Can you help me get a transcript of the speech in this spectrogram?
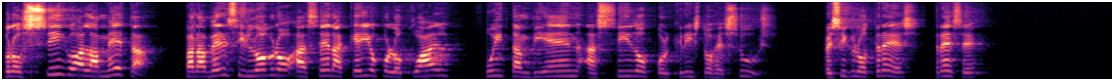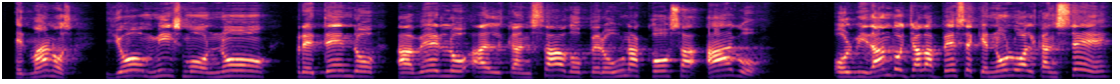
prosigo a la meta para ver si logro hacer aquello por lo cual fui también asido por Cristo Jesús. Versículo 3, 13. Hermanos, yo mismo no pretendo haberlo alcanzado, pero una cosa hago, olvidando ya las veces que no lo alcancé,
